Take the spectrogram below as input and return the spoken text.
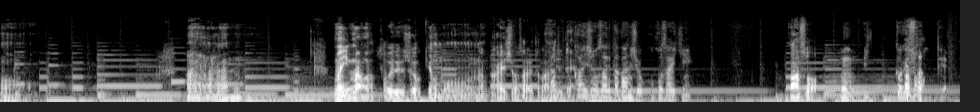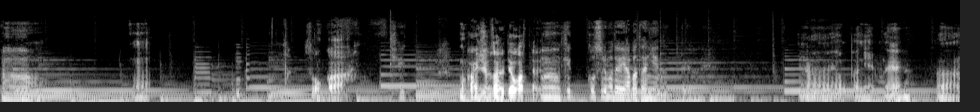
うん。ああ。まあ今はそういう状況もなんか解消されたやっと感じで。解消された感じよ、ここ最近。あそう。うん、1ヶ月経って。うんうん。うん。そうか。けまあ解消されてよかったね。うん、結構それまではヤバタニエンだったけどね。ああ、ヤブタニエンね。ああ、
